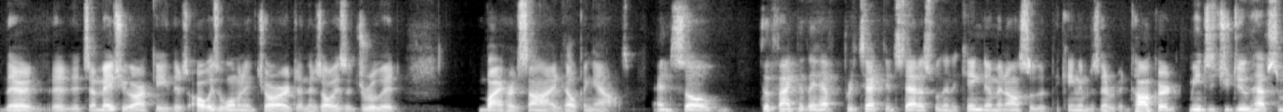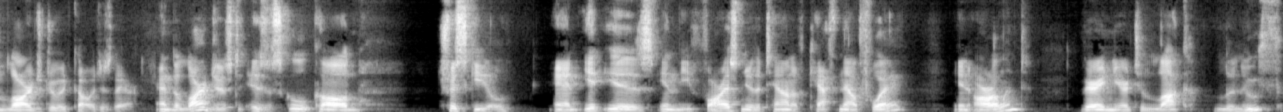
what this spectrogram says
There, it's a matriarchy. There's always a woman in charge, and there's always a druid by her side helping out. And so, the fact that they have protected status within the kingdom, and also that the kingdom has never been conquered, means that you do have some large druid colleges there. And the largest is a school called Triskeal, and it is in the forest near the town of Cathnalfoy in Ireland, very near to Loch Lenouth,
